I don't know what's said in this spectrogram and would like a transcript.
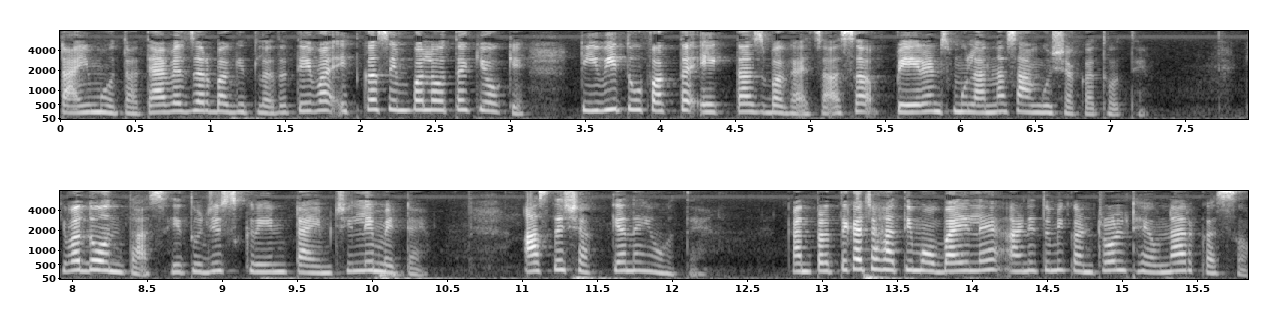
टाइम होता त्यावेळेस जर बघितलं तर तेव्हा इतकं सिंपल होतं की ओके टी व्ही तू फक्त एक तास बघायचा असं पेरेंट्स मुलांना सांगू शकत होते. किंवा दोन तास ही तुझी स्क्रीन टाईमची लिमिट आहे. आज ते शक्य नाही होते कारण प्रत्येकाच्या हाती मोबाईल आहे आणि तुम्ही कंट्रोल ठेवणार कसं?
